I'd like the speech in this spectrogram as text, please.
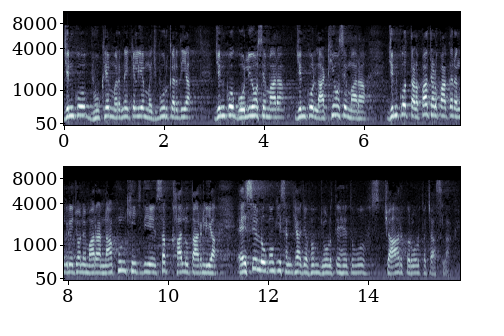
जिनको भूखे मरने के लिए मजबूर कर दिया, जिनको गोलियों से मारा, जिनको लाठियों से मारा, जिनको तड़पा तड़पा कर अंग्रेज़ों ने मारा, नाखून खींच दिए, सब खाल उतार लिया। ऐसे लोगों की संख्या जब हम जोड़ते हैं तो वो चार करोड़ पचास लाख है।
